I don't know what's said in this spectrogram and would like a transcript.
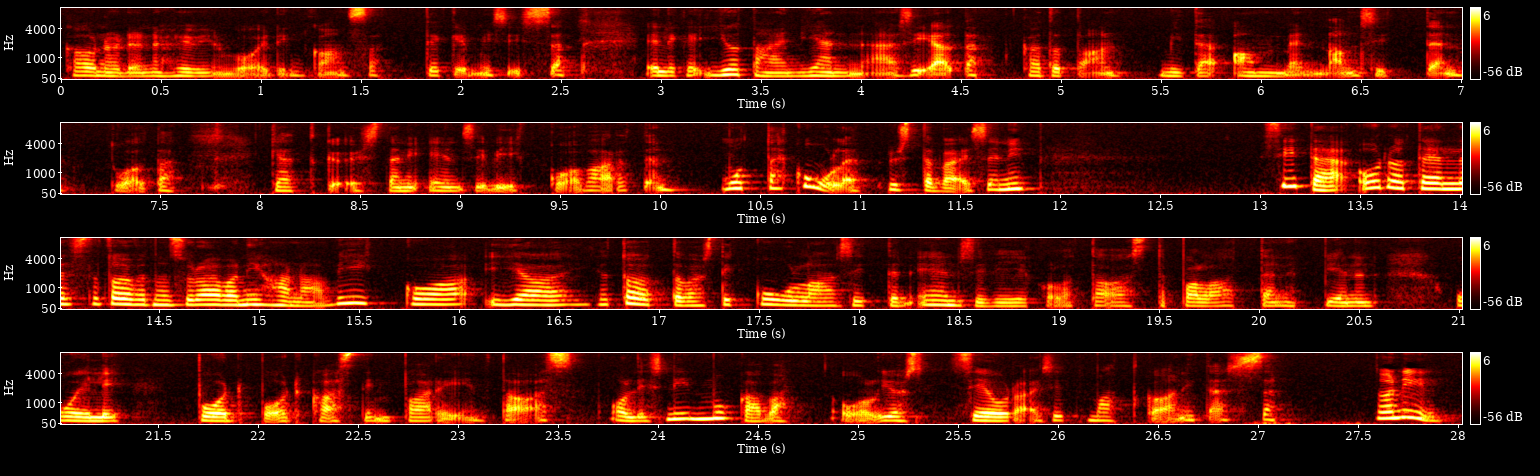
kauneuden ja hyvinvoinnin kanssa tekemisissä. Eli jotain jännää sieltä. Katsotaan, mitä ammennan sitten tuolta kätköistäni ensi viikkoa varten. Mutta kuule, ystäväiseni, sitä odotellessa toivotan sinulle aivan ihanaa viikkoa ja, ja toivottavasti kuullaan sitten ensi viikolla taas, että palaat tänne pienen Oili Pod podcastin pariin taas. Olisi niin mukava, jos seuraisit matkaani tässä. No niin,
